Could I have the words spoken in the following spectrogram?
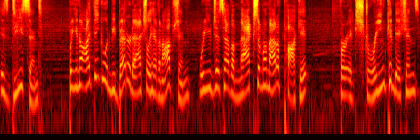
is decent. But you know, I think it would be better to actually have an option where you just have a maximum out of pocket for extreme conditions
